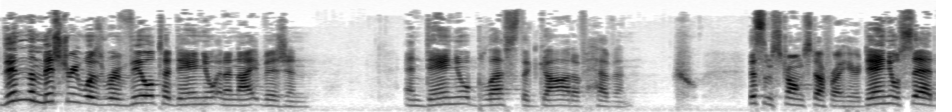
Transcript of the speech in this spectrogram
then the mystery was revealed to Daniel in a night vision, and Daniel blessed the God of heaven. Whew. This is some strong stuff right here. Daniel said,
